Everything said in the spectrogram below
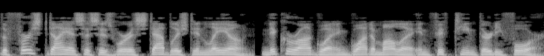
The first dioceses were established in León, Nicaragua and Guatemala in 1534.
